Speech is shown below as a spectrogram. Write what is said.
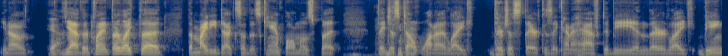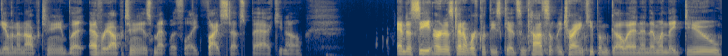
you know, yeah, yeah, they're playing. They're like the the mighty ducks of this camp almost, but they just don't want to like. They're just there because they kind of have to be, and they're like being given an opportunity, but every opportunity is met with like five steps back, you know and to see mm-hmm. Ernest kind of work with these kids and constantly try and keep them going, and then when they do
